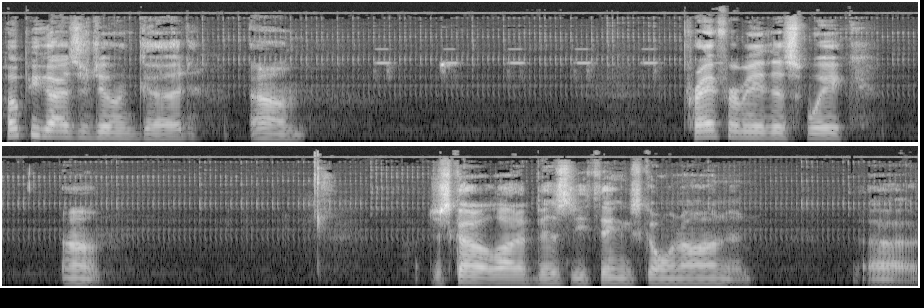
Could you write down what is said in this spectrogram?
hope you guys are doing good. Um, pray for me this week. Um, just got a lot of busy things going on and uh,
